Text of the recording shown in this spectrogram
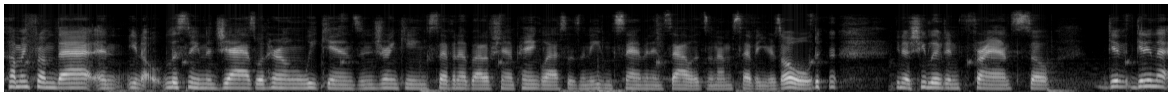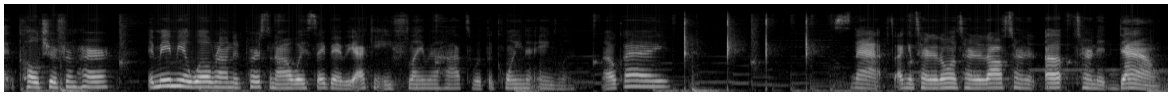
coming from that and you know listening to jazz with her on weekends and drinking seven up out of champagne glasses and eating salmon and salads and i'm seven years old you know she lived in france so give, getting that culture from her it made me a well-rounded person i always say baby i can eat flaming hots with the queen of england okay snaps. I can turn it on, turn it off, turn it up, turn it down.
